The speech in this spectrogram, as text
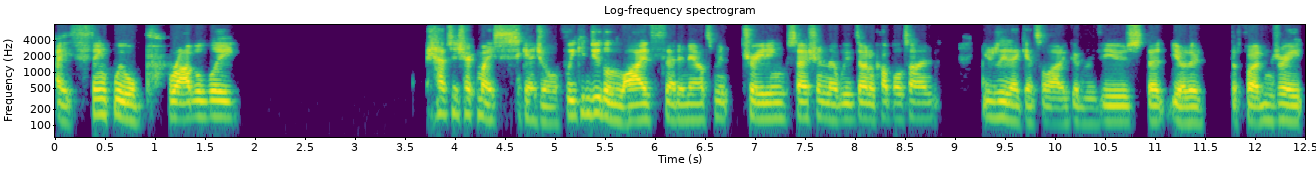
I think we will probably have to check my schedule. If we can do the live Fed announcement trading session that we've done a couple of times, usually that gets a lot of good reviews. That you know, the funds rate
